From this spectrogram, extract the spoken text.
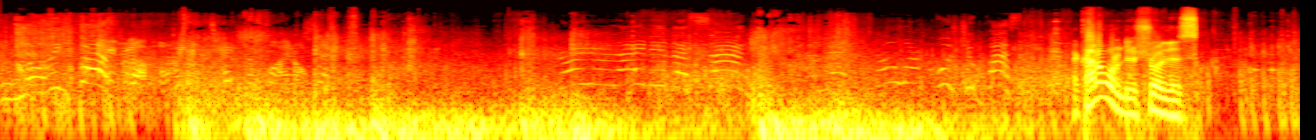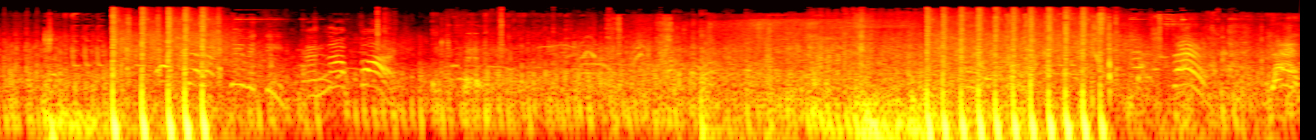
Reloading fast. Keep it up, but we can take the final sector. Throw your line in the sand and let no one push you past it. I kind of want to destroy this. Hostile activity. I'm not far. Sir, dead.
